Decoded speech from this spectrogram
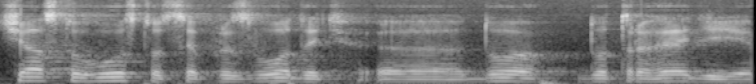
Часто густо це призводить е, до, до трагедії.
